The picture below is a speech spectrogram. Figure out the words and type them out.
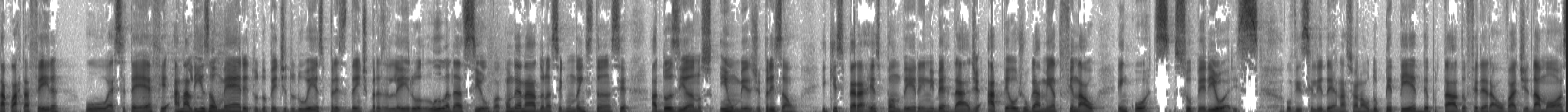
Na quarta-feira, o STF analisa o mérito do pedido do ex-presidente brasileiro Lula da Silva, condenado na segunda instância a 12 anos e um mês de prisão, e que espera responder em liberdade até o julgamento final em cortes superiores. O vice-líder nacional do PT, deputado federal Vadir Damos,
